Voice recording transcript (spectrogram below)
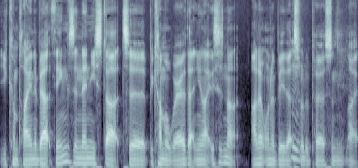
you complain about things and then you start to become aware of that and you're like, this is not. I don't want to be that Mm. sort of person. Like,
